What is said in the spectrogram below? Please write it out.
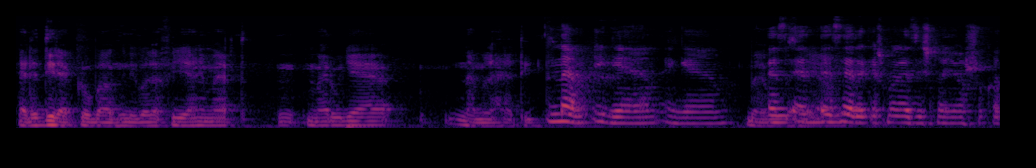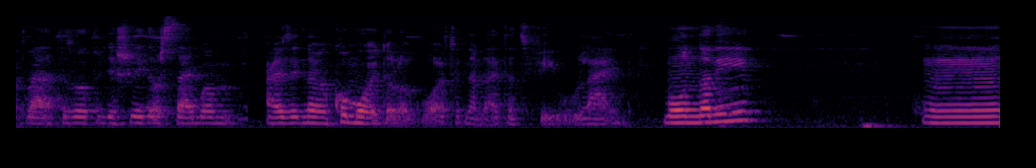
erre direkt próbálok mindig odafigyelni, mert, mert ugye nem lehet itt. Nem, igen, igen. Ez, ez, ez érdekes, mert ez is nagyon sokat változott. Ugye Svédországban ez egy nagyon komoly dolog volt, hogy nem lehetett fiú, lányt mondani. Mm,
